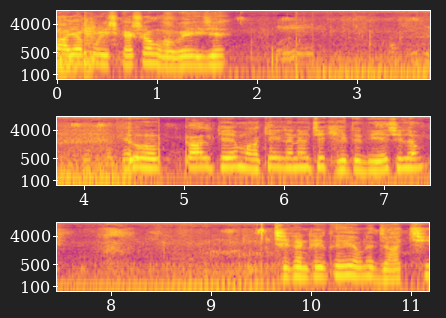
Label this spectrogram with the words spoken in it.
মাজা পরিষ্কার সব হবে এই যে। তো কালকে মাকে এখানে হচ্ছে খেতে দিয়েছিলাম। সেখানটাতে আমরা যাচ্ছি।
